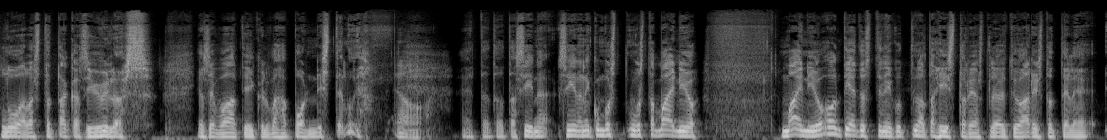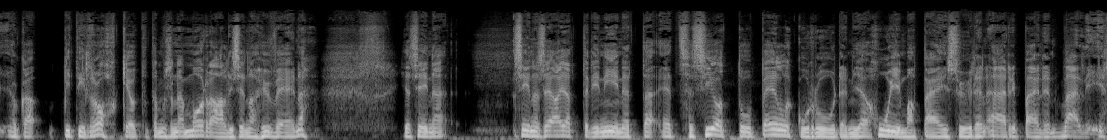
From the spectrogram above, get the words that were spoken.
luolasta takaisin ylös. Ja se vaatii kyllä vähän ponnisteluja. Joo. Että tota, siinä, siinä niin kuin musta, musta mainio, mainio on tietysti niin kuin tuolta historiasta löytyy Aristotele, joka piti rohkeutta tämmöisenä moraalisena hyveenä. Ja siinä, siinä se ajatteli niin, että, että se sijoittuu pelkuruuden ja huimapäisyyden ääripäiden väliin.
